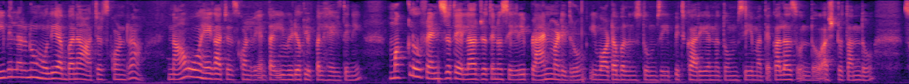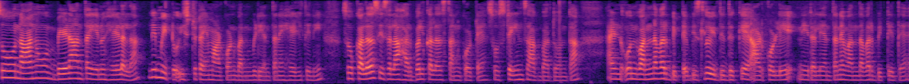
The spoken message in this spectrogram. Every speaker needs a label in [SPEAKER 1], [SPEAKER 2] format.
[SPEAKER 1] ನೀವೆಲ್ಲರೂ ಹೋಲಿ ಹಬ್ಬನ ಆಚರಿಸ್ಕೊಂಡ್ರಾ? ನಾವು ಹೇಗೆ ಆಚರಿಸ್ಕೊಂಡ್ವಿ ಅಂತ ಈ ವಿಡಿಯೋ ಕ್ಲಿಪ್ಪಲ್ಲಿ ಹೇಳ್ತೀನಿ. ಮಕ್ಕಳು ಫ್ರೆಂಡ್ಸ್ ಜೊತೆ ಎಲ್ಲರ ಜೊತೆನೂ ಸೇರಿ ಪ್ಲ್ಯಾನ್ ಮಾಡಿದರು. ಈ ವಾಟರ್ ಬಲೂನ್ಸ್ ತುಂಬಿಸಿ, ಪಿಚ್ಕಾರಿಯನ್ನು ತುಂಬಿಸಿ, ಮತ್ತು ಕಲರ್ಸ್ ಒಂದು ಅಷ್ಟು ತಂದು. ಸೊ ನಾನು ಬೇಡ ಅಂತ ಏನು ಹೇಳಲ್ಲ. ಲಿಮಿಟು ಇಷ್ಟು ಟೈಮ್ ಮಾಡ್ಕೊಂಡು ಬಂದುಬಿಡಿ ಅಂತಲೇ ಹೇಳ್ತೀನಿ. ಸೊ ಕಲರ್ಸ್ ಈ ಸಲ ಹರ್ಬಲ್ ಕಲರ್ಸ್ ತಂದುಕೊಟ್ಟೆ. ಸೊ ಸ್ಟೈನ್ಸ್ ಆಗಬಾರ್ದು ಅಂತ. ಆ್ಯಂಡ್ ಒಂದು ಒನ್ ಅವರ್ ಬಿಟ್ಟೆ. ಬಿಸಿಲು ಇದ್ದಿದ್ದಕ್ಕೆ ಆಡ್ಕೊಳ್ಳಿ ನೀರಲ್ಲಿ ಅಂತಲೇ ಒನ್ ಅವರ್ ಬಿಟ್ಟಿದ್ದೆ.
